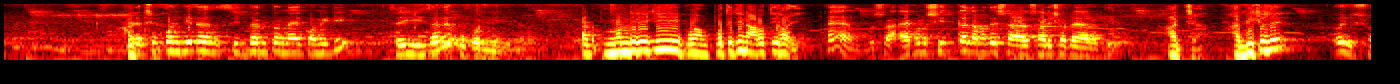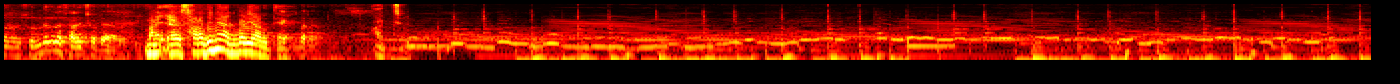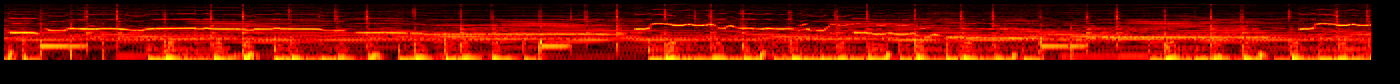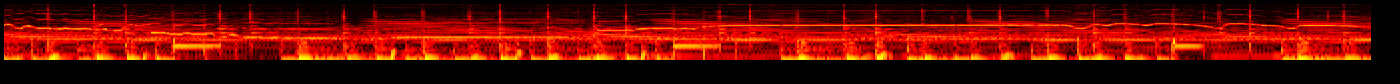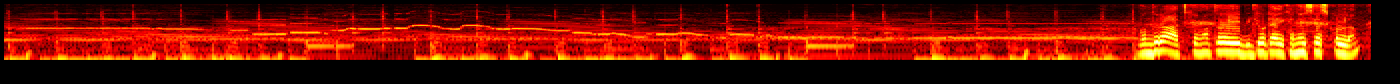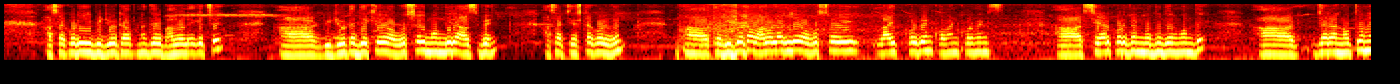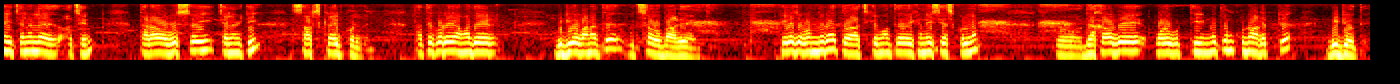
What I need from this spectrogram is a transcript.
সেটা আচ্ছা। কুপন যেটা সিদ্ধান্ত নেয় কমিটি সেই হিসাবে কুপন নিয়ে যেতে হয়। আর মন্দিরে কি প্রতিদিন আরতি হয়? হ্যাঁ এখন শীতকাল আমাদের সাড়ে ছটায় আরতি। আচ্ছা। আর বিকেলে? ওই সন- সন্ধ্যেবেলা সাড়ে ছটায় আরতি। মানে সারাদিনে একবারই আরতি একবার আচ্ছা। বন্ধুরা, আজকের মতো এই ভিডিওটা এখানেই শেষ করলাম। আশা করি এই ভিডিওটা আপনাদের ভালো লেগেছে। আর ভিডিওটা দেখে অবশ্যই মন্দিরে আসবেন, আসার চেষ্টা করবেন। তো ভিডিওটা ভালো লাগলে অবশ্যই লাইক করবেন কমেন্ট করবেন, আর শেয়ার করবেন বন্ধুদের মধ্যে। আর যারা নতুন এই চ্যানেলে আছেন, তারা অবশ্যই চ্যানেলটি সাবস্ক্রাইব করবেন। তাতে করে আমাদের ভিডিও বানাতে উৎসাহ বাড়ে আর কি। ঠিক আছে বন্ধুরা, তো আজকের মতো এখানেই শেষ করলাম। তো দেখা হবে পরবর্তী নতুন কোনো আরেকটা ভিডিওতে।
